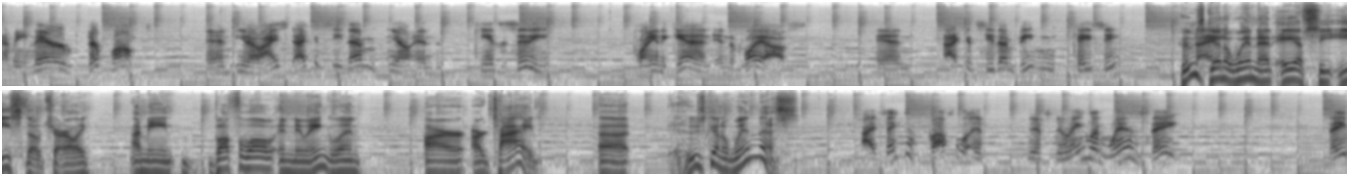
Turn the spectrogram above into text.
I mean, they're they're pumped, and you know, I I can see them, you know, and Kansas City playing again in the playoffs, and I could see them beating KC. Who's going to win that AFC East, though, Charlie? I mean, Buffalo and New England are are tied. Uh, who's going to win this? I think if Buffalo, if if New England wins, they they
